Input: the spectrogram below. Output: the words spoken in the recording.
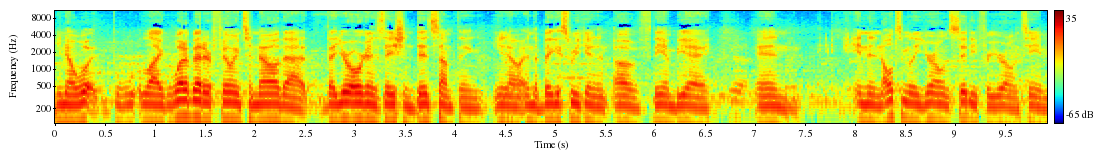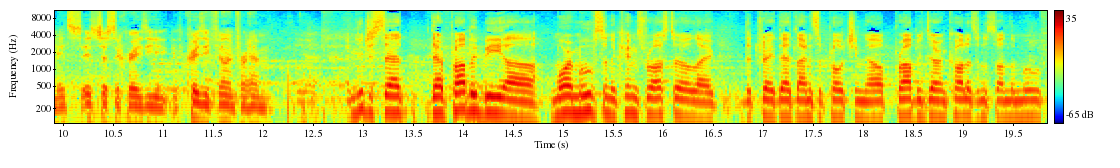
You know what? Like, what a better feeling to know that that your organization did something. You know, in the biggest weekend of the NBA, and and then ultimately your own city for your own team. It's it's just a crazy crazy feeling for him. And you just said there'll probably be uh, more moves in the Kings roster. Like the trade deadline is approaching now. Probably Darren Collison is on the move.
